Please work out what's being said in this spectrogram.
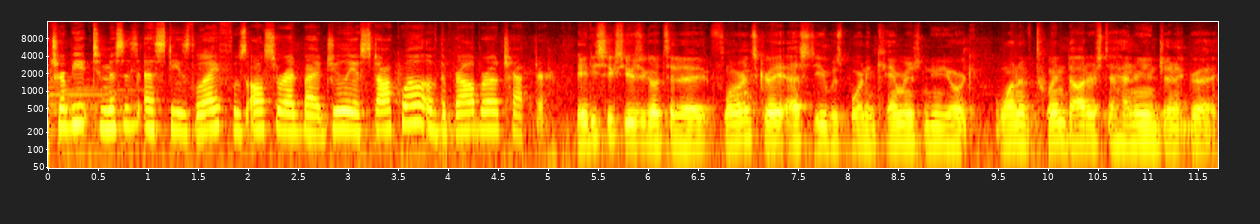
Tribute to Mrs. Estey's life was also read by Julia Stockwell of the Brattleboro chapter. 86 years ago today, Florence Gray Estey was born in Cambridge, New York, one of twin daughters to Henry and Janet Gray.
